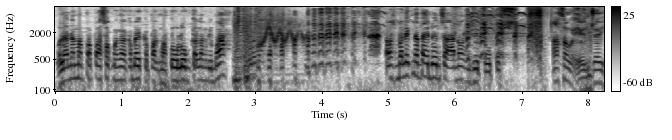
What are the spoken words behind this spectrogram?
Wala naman papasok mga kabay kapag matulog ka lang, di ba? Tapos balik na tayo doon sa ano, enjoy putos. Ah, so enjoy.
